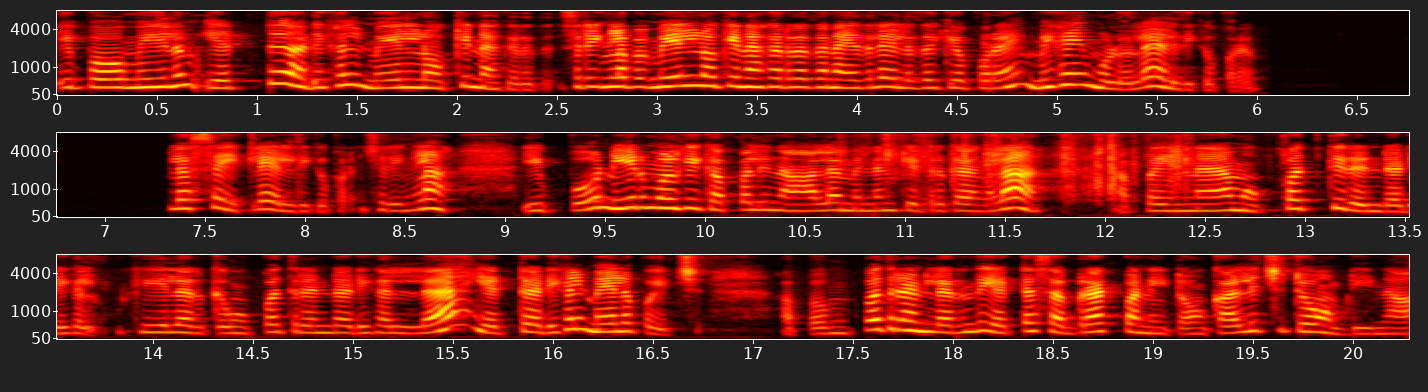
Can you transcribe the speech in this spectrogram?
இப்போ மேலும் எட்டு அடிகள் மேல் நோக்கி நகருது. சரிங்களா? இப்போ மேல் நோக்கி நகர்றதை நான் எதில் எழுதிக்க போகிறேன் மிகை முழுல எழுதிக்க போகிறேன் ப்ளஸ் எயிட்டில் எழுதிக்க போகிறேன் சரிங்களா? இப்போது நீர்மூழ்கி கப்பலின் ஆழம் என்னன்னு கேட்டிருக்காங்களா? அப்போ என்ன? முப்பத்தி ரெண்டு அடிகள். கீழே இருக்க முப்பத்தி ரெண்டு அடிகளில் எட்டு அடிகள் மேலே போயிடுச்சு. அப்போ முப்பத்தி ரெண்டுலேருந்து எட்டை சப்ராக்ட் பண்ணிட்டோம். கழிச்சிட்டோம் அப்படின்னா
